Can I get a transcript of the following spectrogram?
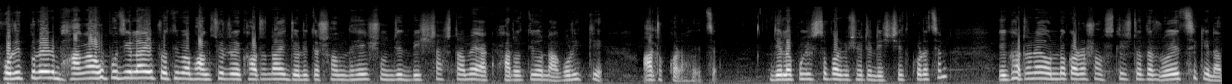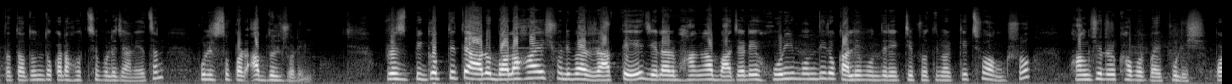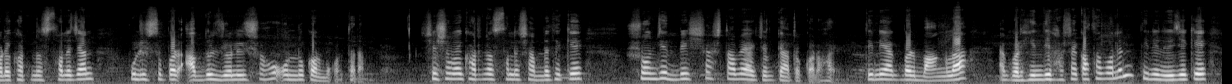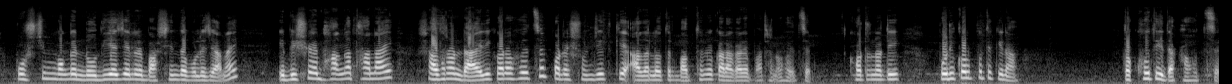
ফরিদপুরের ভাঙা উপজেলায় প্রতিমা ভাঙচুরের ঘটনায় জড়িত সন্দেহে সঞ্জিত বিশ্বাস নামে এক ভারতীয় নাগরিককে আটক করা হয়েছে। জেলা পুলিশ সুপার বিষয়টি নিশ্চিত করেছেন। এই ঘটনায় অন্য কারও সংশ্লিষ্টতা রয়েছে কিনা তা তদন্ত করা হচ্ছে বলে জানিয়েছেন police super Abdul Jalil. Press বিজ্ঞপ্তিতে আরও বলা হয়, শনিবার রাতে জেলার ভাঙা বাজারে হরি মন্দির ও কালী মন্দিরে একটি প্রতিমার কিছু অংশ ভাঙচুরের খবর পায় পুলিশ। পরে ঘটনাস্থলে যান পুলিশ সুপার আব্দুল জলিল সহ অন্য কর্মকর্তারা। সে সময় ঘটনাস্থলের সামনে থেকে সঞ্জিত বিশ্বাস নামে একজনকে আটক করা হয়। তিনি একবার বাংলা, একবার হিন্দি ভাষায় কথা বলেন। তিনি নিজেকে পশ্চিমবঙ্গের নদিয়া জেলার বাসিন্দা বলে জানায়। এ বিষয়ে ভাঙ্গা থানায় সাধারণ ডায়েরি করা হয়েছে। পরে সঞ্জিতকে আদালতের মাধ্যমে কারাগারে পাঠানো হয়েছে। ঘটনাটি পরিকল্পিত কিনা তা খতিয়ে দেখা হচ্ছে।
